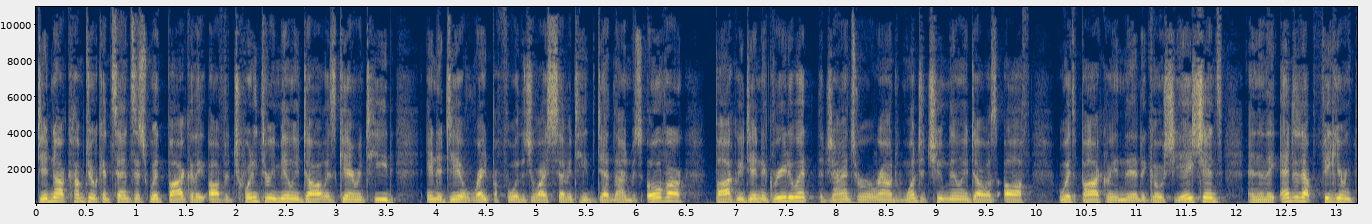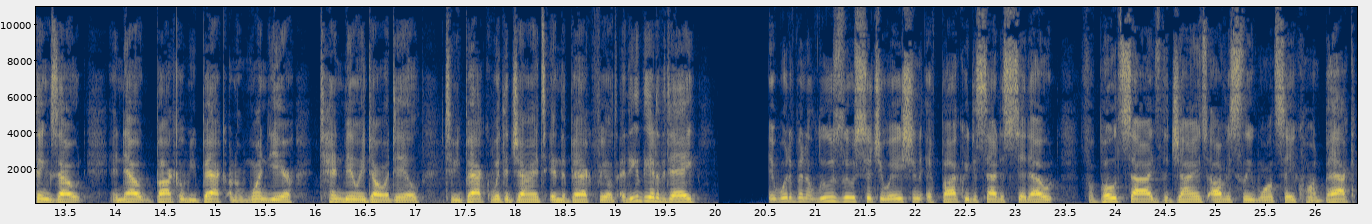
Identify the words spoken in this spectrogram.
did not come to a consensus with Barkley. They offered $23 million guaranteed in a deal right before the July 17th deadline was over. Barkley didn't agree to it. The Giants were around $1 to $2 million off with Barkley in their negotiations. And then they ended up figuring things out. And now Barkley will be back on a one year, $10 million deal to be back with the Giants in the backfield. I think at the end of the day, it would have been a lose lose situation if Barkley decided to sit out for both sides. The Giants obviously want Saquon back,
